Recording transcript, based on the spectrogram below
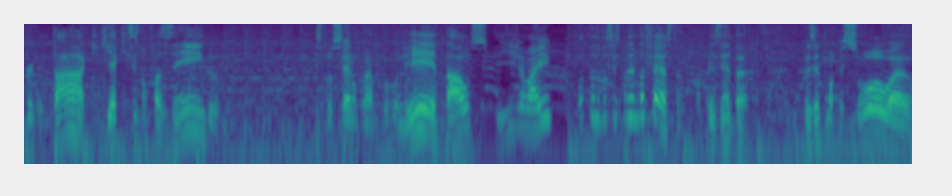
perguntar o que, que é que vocês estão fazendo eles trouxeram para pro rolê e tal, e já vai botando vocês pra dentro da festa. Apresenta, apresenta uma pessoa,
